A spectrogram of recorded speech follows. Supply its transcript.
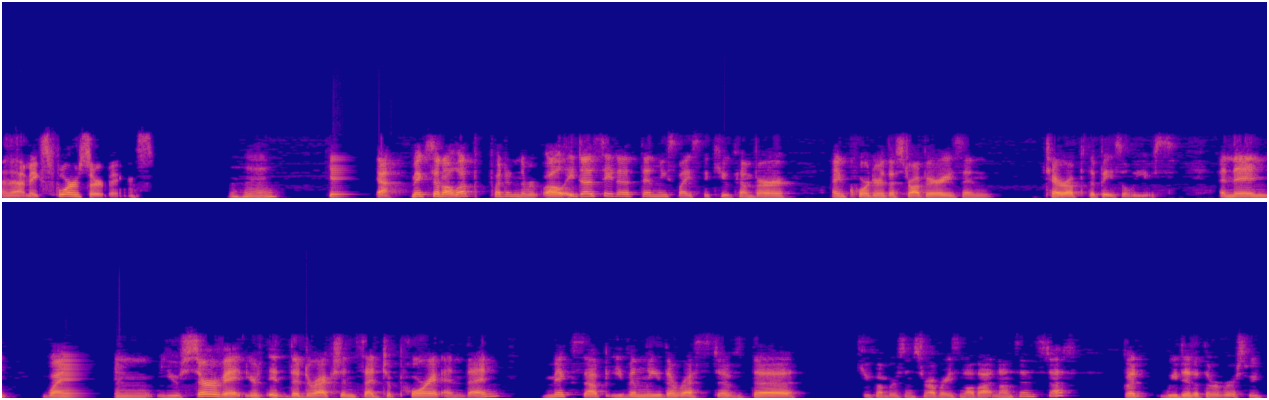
And that makes four servings. Mm-hmm. Yeah, yeah, mix it all up, put it in the, well, it does say to thinly slice the cucumber and quarter the strawberries and tear up the basil leaves. And then when you serve it, you're, it, the direction said to pour it and then mix up evenly the rest of the cucumbers and strawberries and all that nonsense stuff. But we did it the reverse. We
